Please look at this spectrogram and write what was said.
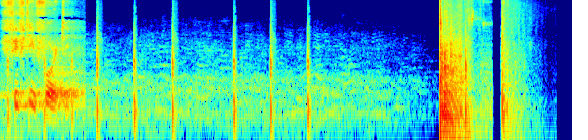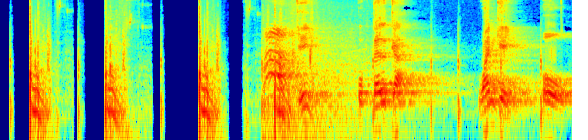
Fifteen forty. Lanka. One game, all.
